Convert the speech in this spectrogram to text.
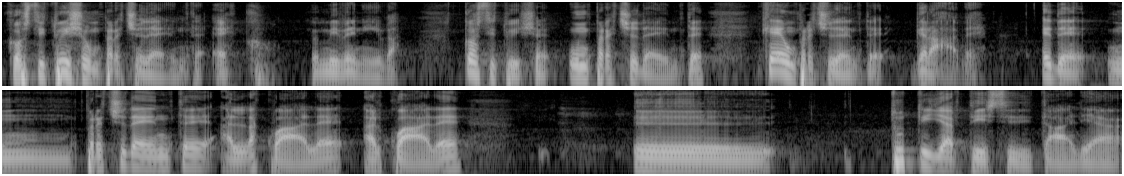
costituisce un precedente, ecco, non mi veniva costituisce un precedente che è un precedente grave ed è un precedente quale, al quale eh, tutti gli artisti d'Italia,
